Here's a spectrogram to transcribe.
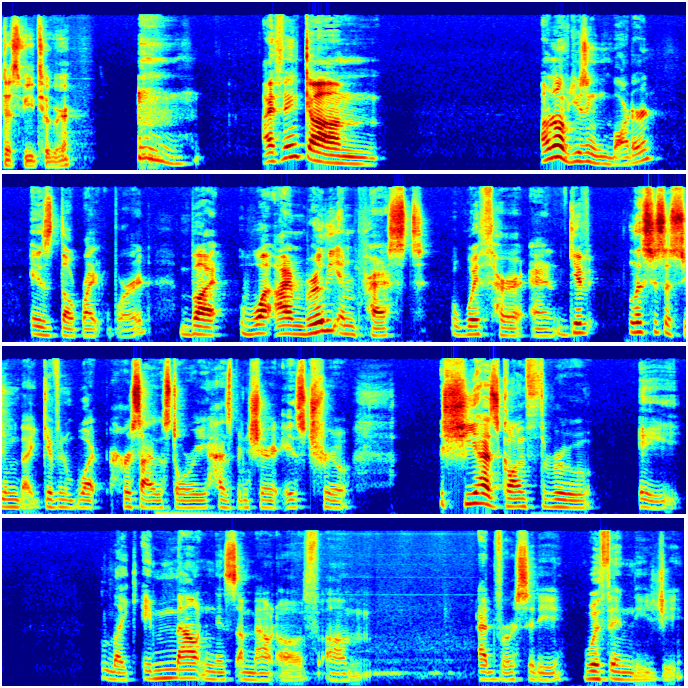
this VTuber? I think um I don't know if using martyr is the right word, but what I'm really impressed with her and give let's just assume that given what her side of the story has been shared is true, she has gone through a like a mountainous amount of um adversity within Niji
